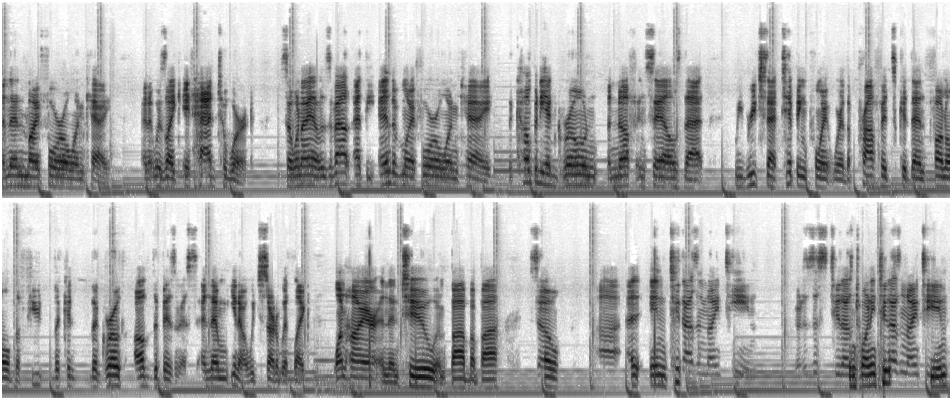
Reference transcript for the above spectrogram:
and then my 401k, and it was like it had to work. So when I was about at the end of my 401k, the company had grown enough in sales that we reached that tipping point where the profits could then funnel the the the growth of the business. And then you know we started with like one hire and then two and ba ba ba. So uh, in 2019, what is this? 2020, 2019.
